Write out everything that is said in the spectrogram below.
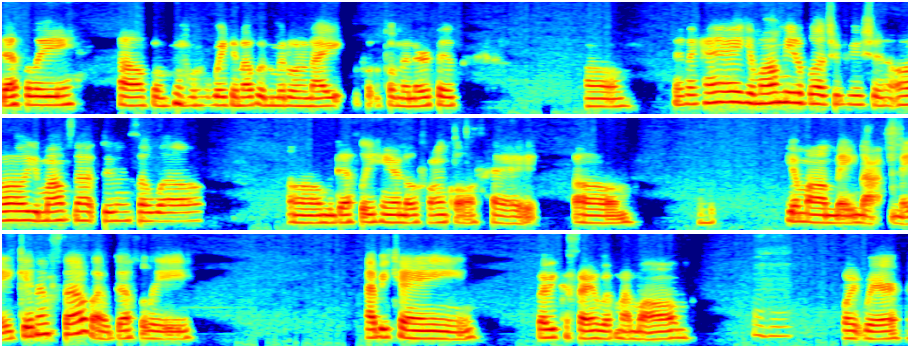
definitely uh, from waking up in the middle of the night from the nurses. Um, they're like, "Hey, your mom need a blood transfusion. Oh, your mom's not doing so well." Um, definitely hearing those phone calls. Hey, um, your mom may not make it and stuff. I definitely, I became very concerned with my mom. Mm-hmm. Point where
